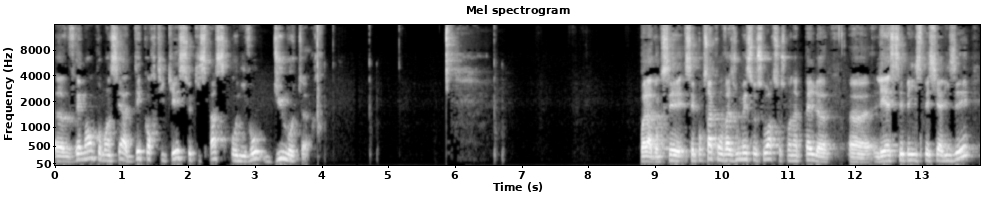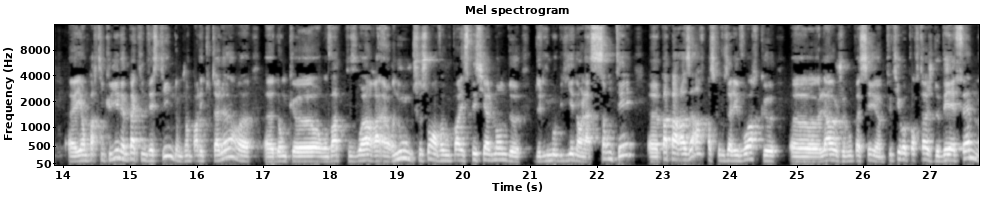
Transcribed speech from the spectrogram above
vraiment commencer à décortiquer ce qui se passe au niveau du moteur. Voilà, donc c'est pour ça qu'on va zoomer ce soir sur ce qu'on appelle euh, les SCPI spécialisés. euh, et en particulier l'impact investing. Donc j'en parlais tout à l'heure. Euh, euh, donc on va pouvoir. Alors nous, ce soir, on va vous parler spécialement de, de l'immobilier dans la santé, pas par hasard, parce que vous allez voir que là, je vais vous passer un petit reportage de BFM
